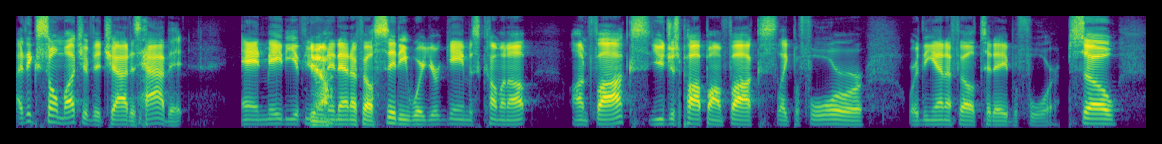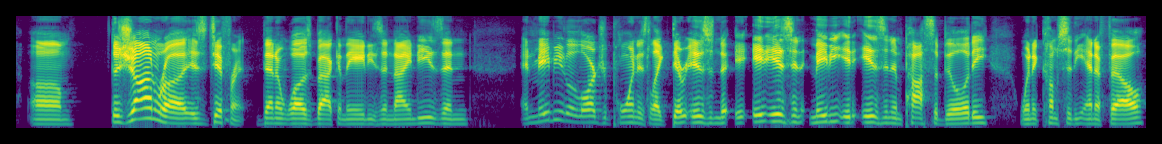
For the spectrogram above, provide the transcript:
I think so much of it, Chad, is habit. And maybe if you're Yeah. in an NFL city where your game is coming up on Fox, you just pop on Fox like before or or the NFL today before. So um, the genre is different than it was back in the 80s and 90s, and and maybe the larger point is like there is n- it it isn't maybe it is an impossibility when it comes to the NFL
